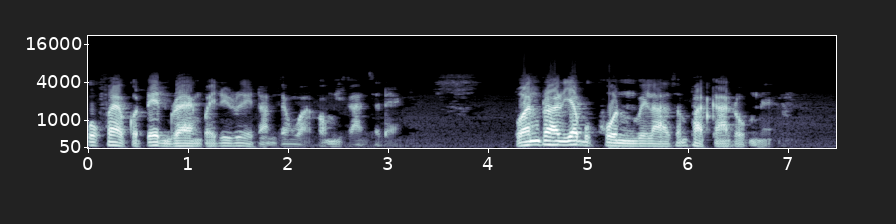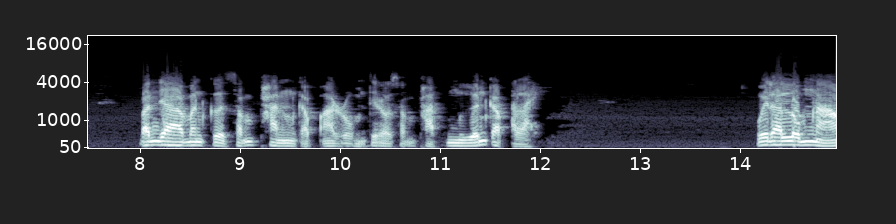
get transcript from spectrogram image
ก็แฟบก็เต้นแรงไปเรื่อยๆตามจังหวะของมีการแสดงเพราะนั้นพระริยบุคคลเวลาสัมผัสการรมเนี่ย ปัญญามันเกิดสัมพันธ์กับอารมณ์ที่เราสัมผัสเหมือนกับอะไร เวลาลมหนาว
